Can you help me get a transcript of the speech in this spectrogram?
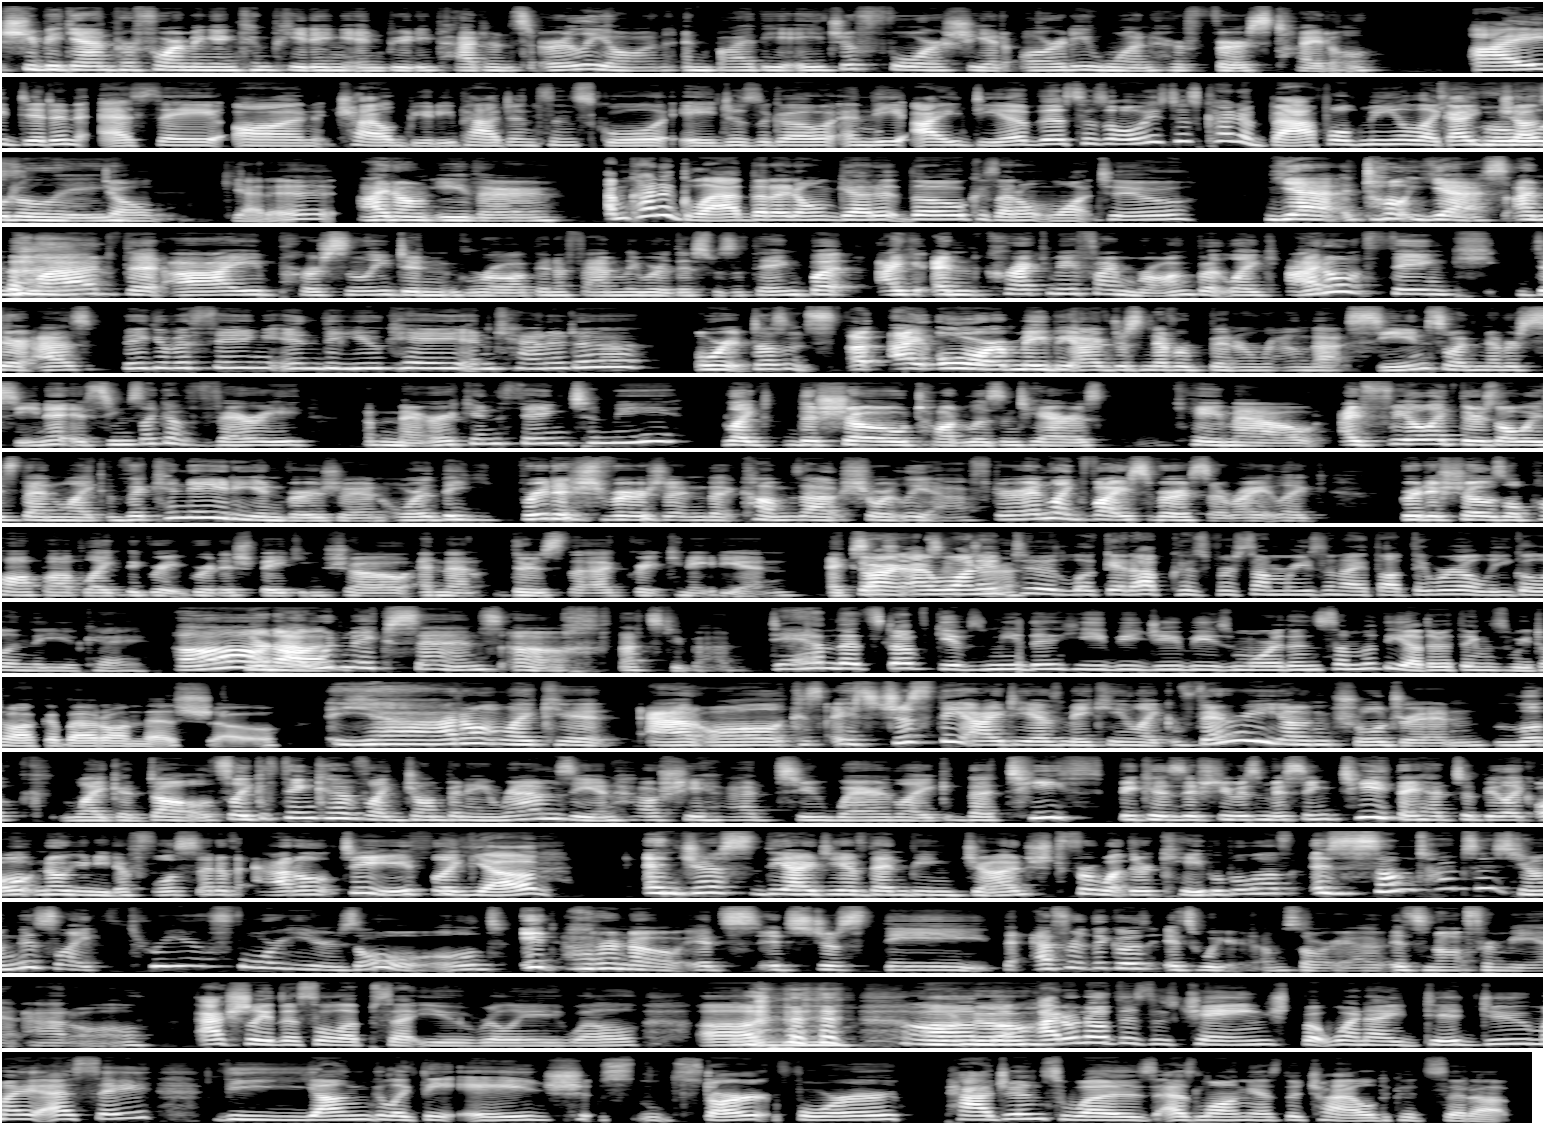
She began performing and competing in beauty pageants early on, and by the age of four, she had already won her first title. I did an essay on child beauty pageants in school ages ago, and the idea of this has always just kind of baffled me. Like, I Totally. just don't get it. I don't either. I'm kind of glad that I don't get it though, because I don't want to. Yeah, to- yes, I'm glad that I personally didn't grow up in a family where this was a thing, but I and correct me if I'm wrong, but like I don't think they're as big of a thing in the UK and Canada or it doesn't uh, I or maybe I've just never been around that scene, so I've never seen it. It seems like a very American thing to me. Like the show Toddlers and Tiaras came out, I feel like there's always then like the Canadian version or the British version that comes out shortly after, and like vice versa, right? Like British shows will pop up, like the Great British Baking Show, and then there's the Great Canadian. Et cetera, Darn, I et wanted to look it up because for some reason I thought they were illegal in the UK. Oh, that would make sense. Ugh, that's too bad. Damn, that stuff gives me the heebie jeebies more than some of the other things we talk about on this show. Yeah, I don't like it at all because it's just the idea of making like very young children look like adults. Like, think of like JonBenét Ramsey and how she had to wear like the teeth because if she was missing teeth, they had to be like, oh, no, you need a full set of adult teeth. Like, yep. and just the idea of then being judged for what they're capable of is sometimes as young as like three or four years old it i don't know it's it's just the the effort that goes it's weird i'm sorry it's not for me at, at all Actually, this will upset you really well. Uh, Mhm. Oh, um, no. I don't know if this has changed, but when I did do my essay, the young, like the age start for pageants was as long as the child could sit up.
